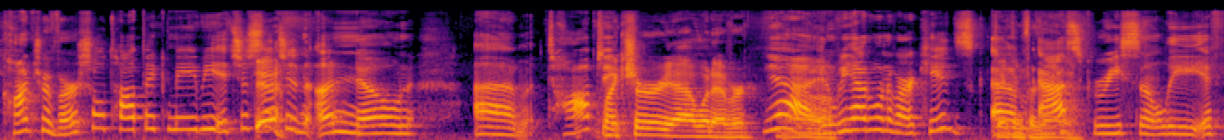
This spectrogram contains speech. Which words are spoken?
controversial topic, maybe. It's just Yeah. such an unknown um, topic. Like, sure, yeah, whatever. Yeah, Uh, and we had one of our kids um, ask recently if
